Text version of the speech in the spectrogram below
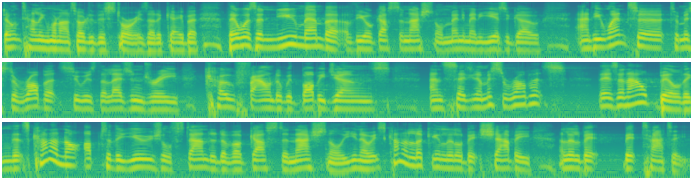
don't tell anyone I told you this story. Is that okay? But there was a new member of the Augusta National many, many years ago, and he went to, to Mr. Roberts, who was the legendary co-founder with Bobby Jones, and said, "You know, Mr. Roberts." There's an outbuilding that's kind of not up to the usual standard of Augusta National. You know, it's kind of looking a little bit shabby, a little bit bit tatty.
